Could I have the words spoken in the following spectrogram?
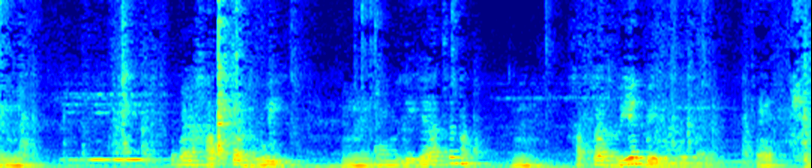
হুম। এবারে হাতটা ধুই। হুম। লেগে আছে না? হুম। হাতটা ধুয়ে বের হয়ে গেল আচ্ছা।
